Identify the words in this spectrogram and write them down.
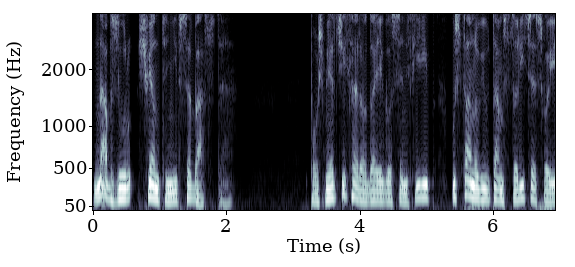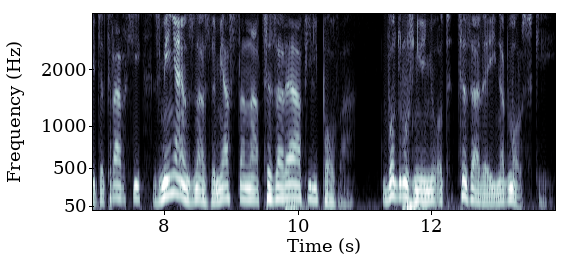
na wzór świątyni w Sebaste. Po śmierci Heroda jego syn Filip ustanowił tam stolicę swojej tetrarchii, zmieniając nazwę miasta na Cezarea Filipowa, w odróżnieniu od Cezarei Nadmorskiej.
